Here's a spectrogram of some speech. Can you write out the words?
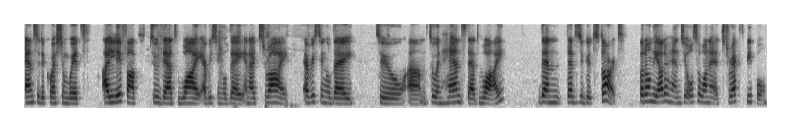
answer the question with, I live up to that why every single day, and I try every single day to um, to enhance that why, then that is a good start. But on the other hand, you also want to attract people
